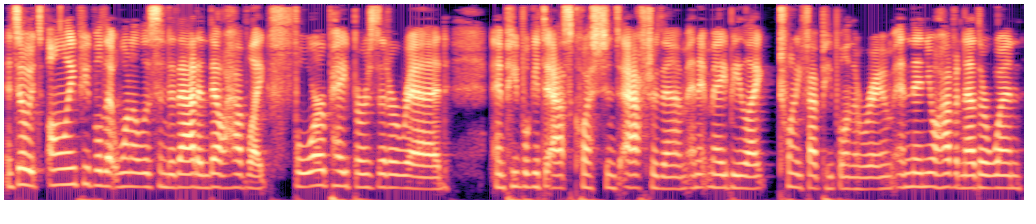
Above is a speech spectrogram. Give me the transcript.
And so it's only people that want to listen to that and they'll have like four papers that are read and people get to ask questions after them and it may be like 25 people in the room and then you'll have another one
